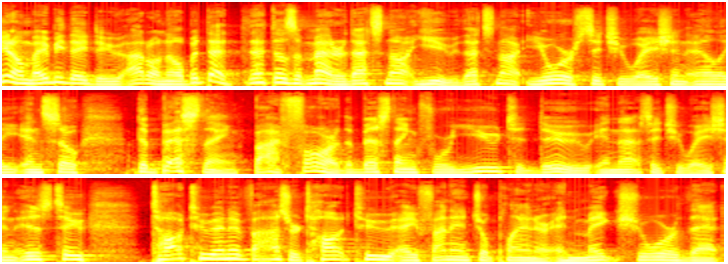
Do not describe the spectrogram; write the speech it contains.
you know, maybe they do. I don't know, but that that doesn't matter. That's not you. That's not your situation, Ellie. And so, the best thing, by far, the best thing for you to do in that situation is to talk to an advisor, talk to a financial planner, and make sure that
